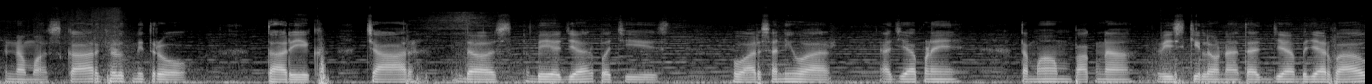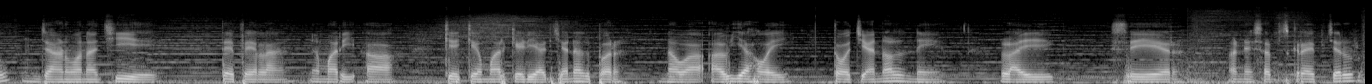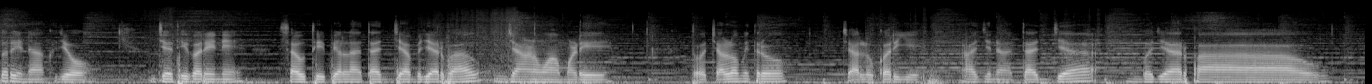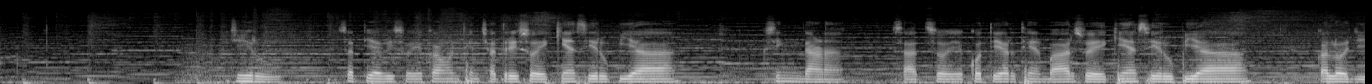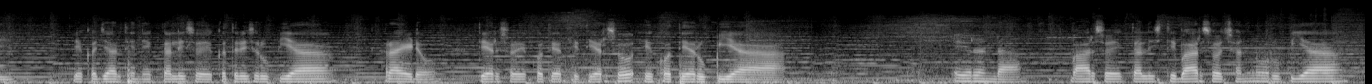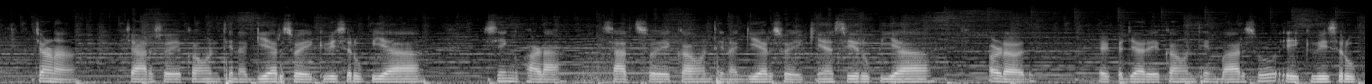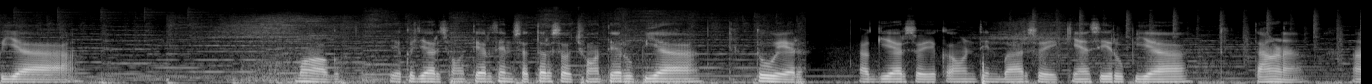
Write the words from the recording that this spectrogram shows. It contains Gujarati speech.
નમસ્કાર ખેડૂત મિત્રો. તારીખ ચાર દસ બે હજાર પચીસ. વાર શનિવાર. આજે આપણે તમામ પાકના વીસ કિલોના તાજા બજાર ભાવ જાણવાના છીએ. તે પહેલાં અમારી આ કે કે માર્કેટયાર્ડ ચેનલ પર નવા આવ્યા હોય તો ચેનલને લાઈક, શેર અને સબસ્ક્રાઈબ જરૂર કરી નાખજો. જેથી કરીને સૌથી પહેલાં તાજા બજાર ભાવ જાણવા મળે. તો ચાલો મિત્રો, ચાલુ કરીએ આજના તાજા બજાર ભાવ. જીરું સત્યાવીસો એકાવનથી છત્રીસો એક્યાસી રૂપિયા. સિંગદાણા સાતસો એકોતેરથી બારસો એક્યાસી રૂપિયા. કલોજી એક હજારથી એકતાલીસો એકત્રીસ રૂપિયા. રાયડો તેરસો એકોતેરથી તેરસો એકોતેર રૂપિયા એરંડા બારસો એકતાલીસથી બારસો છન્નું રૂપિયા ચણા ચારસો એકાવનથી અગિયારસો એકવીસ રૂપિયા સિંગફાળા સાતસો એકાવનથી અગિયારસો એક્યાસી રૂપિયા અડદ એક હજાર એકાવનથી બારસો એકવીસ રૂપિયા મગ એક હજાર છોતેરથી સત્તરસો છોતેર રૂપિયા તુવેર અગિયારસો એકાવનથી બારસો એક્યાસી રૂપિયા, ધાણા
